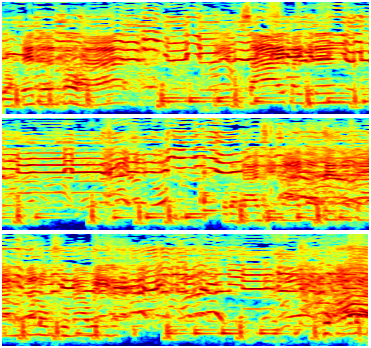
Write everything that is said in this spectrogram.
ยกเพชรเดินเข้าหาทีบซ้ายไปทีหนึ่งกรรมการชี้ขาดก็เป็นอาจารย์นรงสุนาวีครับขวามา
